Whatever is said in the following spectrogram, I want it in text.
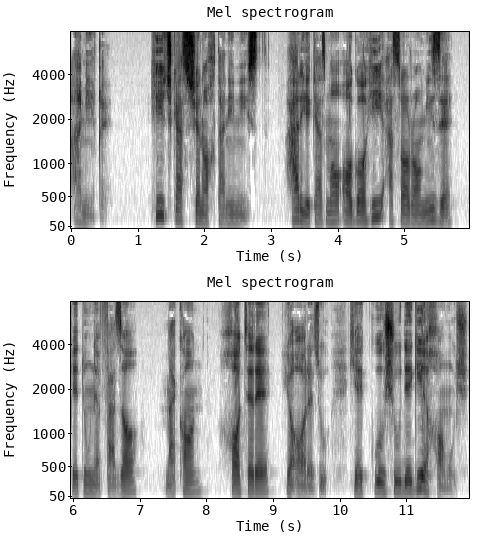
عمیقه. هیچ کس شناختنی نیست. هر یک از ما آگاهی اسرارآمیزه بدون فضا مکان خاطره یا آرزو. یک گوشودگی خاموش.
